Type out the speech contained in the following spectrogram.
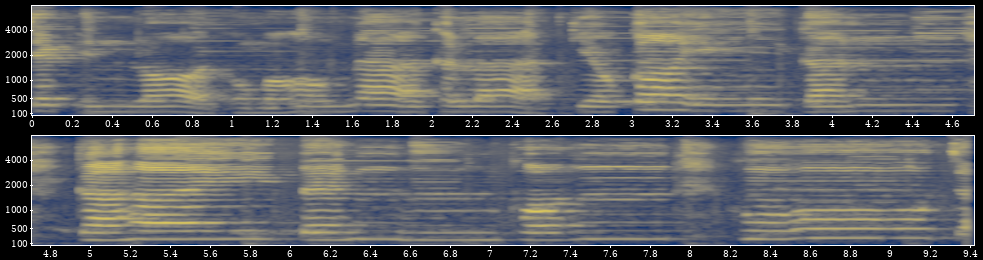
เช็คอินลอดอุโมงค์นาคราชเกี่ยวก้อยกันกลายเป็นคนหูใจ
